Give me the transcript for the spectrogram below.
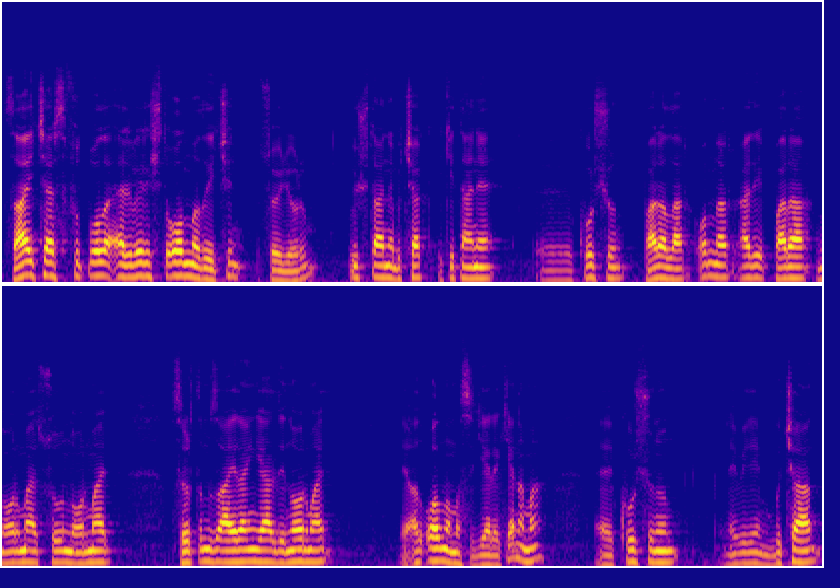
Saha içerisi futbola elverişli olmadığı için söylüyorum. Üç tane bıçak, iki tane e, kurşun, paralar. Onlar hadi para normal, su normal, sırtımıza ayran geldi normal. E, olmaması gereken ama e, kurşunun, ne bileyim bıçağın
